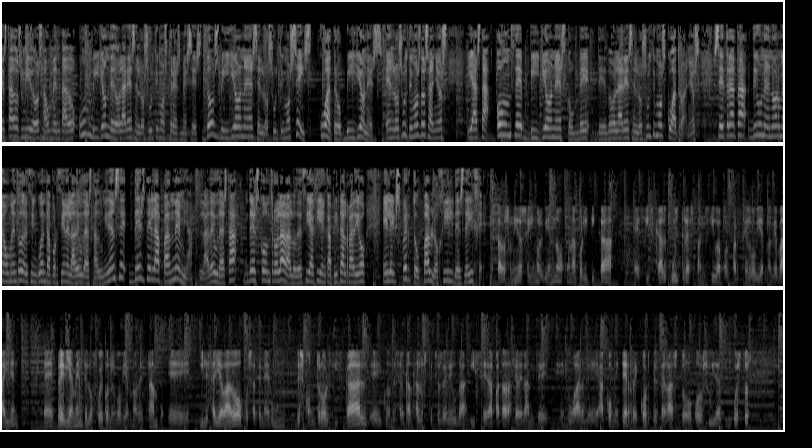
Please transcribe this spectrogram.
Estados Unidos ha aumentado un billón de dólares en los últimos tres meses, dos billones en los últimos seis, cuatro billones en los últimos dos años y hasta 11 billones con B de dólares en los últimos cuatro años. Se trata de un enorme aumento del 50% en la deuda estadounidense desde la pandemia. La deuda está descontrolada, lo decía aquí en Capital Radio el experto Pablo Gil desde IG. En Estados Unidos seguimos viendo una política eh, fiscal ultra expansiva por parte del gobierno de Biden. Eh, previamente lo fue con el gobierno de Trump eh, y les ha llevado pues a tener un descontrol fiscal donde se alcanzan los techos de deuda y se da patada hacia adelante en lugar de acometer recortes de gasto o subidas de impuestos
